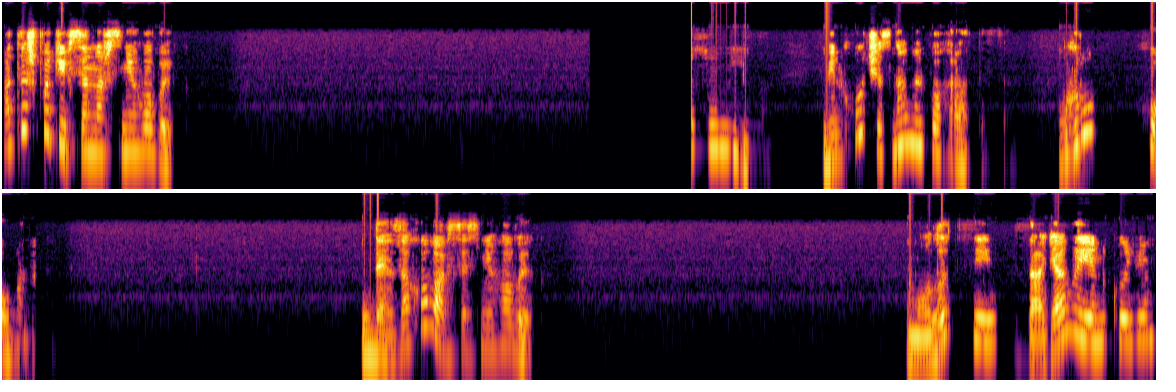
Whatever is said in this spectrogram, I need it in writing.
а де ж подівся наш сніговик? Розуміла, він хоче з нами погратися. В гру хованка. Де заховався сніговик? Молодці, за ялинкою.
